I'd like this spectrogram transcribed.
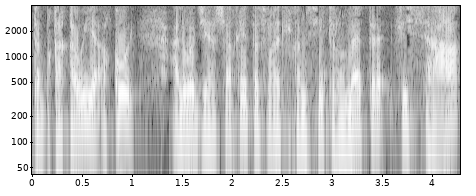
تبقى قوية. أقول على الوجهة الشرقية تصل لغاية 50 كيلومتر في الساعة.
